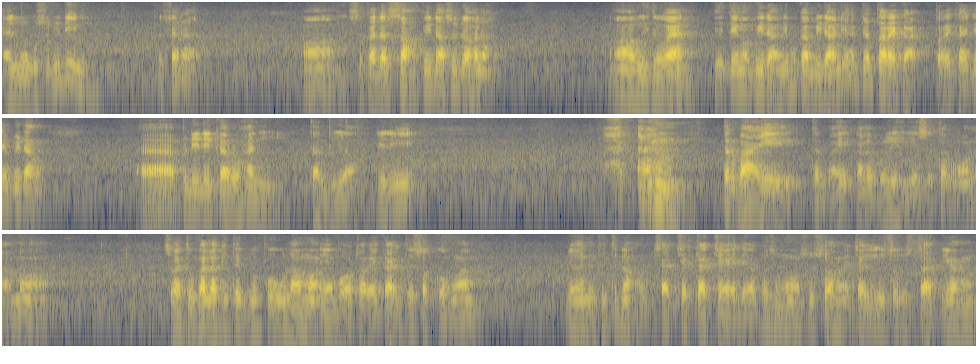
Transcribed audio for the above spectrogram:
ilmu usuluddin. Tak syarat. Ha sekadar sah akidah sudahlah. Ha begitu kan? Dia tengok bidang dia bukan bidang dia macam tarekat tarekat dia bidang uh, pendidikan rohani tarbiyah. Jadi terbaik terbaik kalau boleh dia seorang ulama sebab tu kalau kita jumpa ulama yang bawa tarekat kita sokong lah. Jangan nak fitnah cacai-cacai dia apa semua. Susah nak cari ustaz-ustaz yang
